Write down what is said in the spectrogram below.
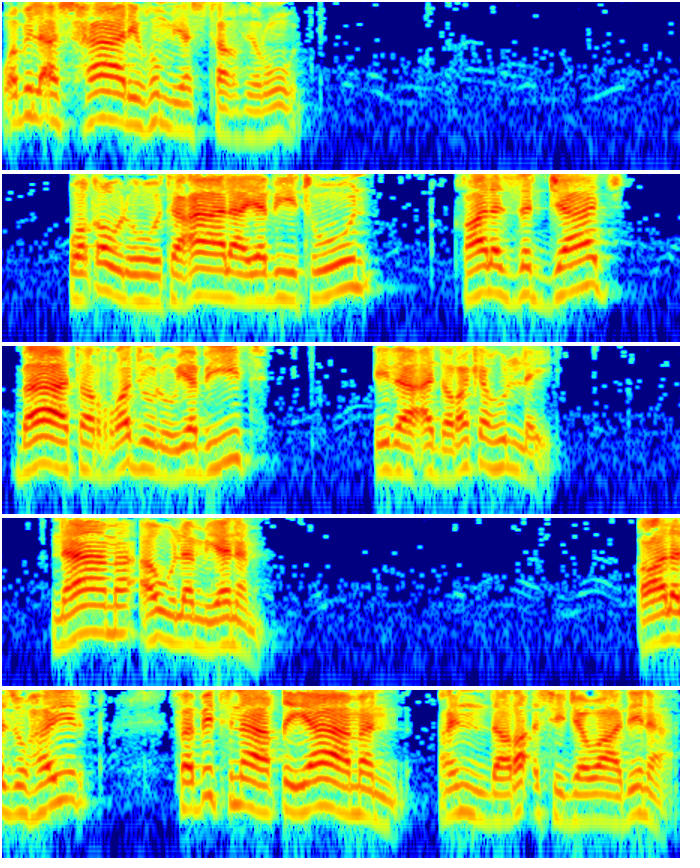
وبالأسحار هم يستغفرون. وقوله تعالى يبيتون قال الزجاج بات الرجل يبيت إذا أدركه الليل نام أو لم ينم. قال زهير فبتنا قياما عند رأس جوادنا.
